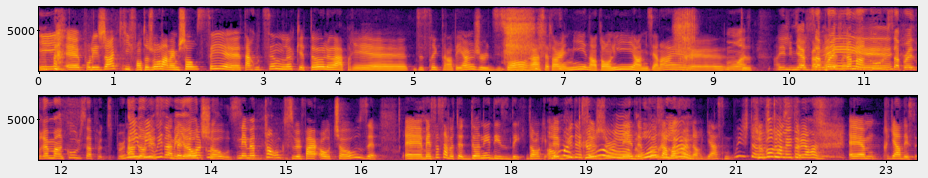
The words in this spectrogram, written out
Et euh, pour les gens qui font toujours la même chose, tu sais, euh, ta routine là, que tu as là, après euh, District 31, jeudi soir à 7h30, dans ton lit, en missionnaire. euh, Ouais. Les Ah, lumières Ça peut être vraiment cool. Ça peut être vraiment cool. Ça peut, tu peux Oui, adorer oui, oui, ça, ça mais il y a autre cool. chose. Mais mettons que tu veux faire autre chose, euh, ben ça, ça va te donner des idées. Donc, Oh le but de ce jeu n'est de pas avoir un orgasme. Oui, je te Je je voir à l'intérieur. Euh, regardez ça.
